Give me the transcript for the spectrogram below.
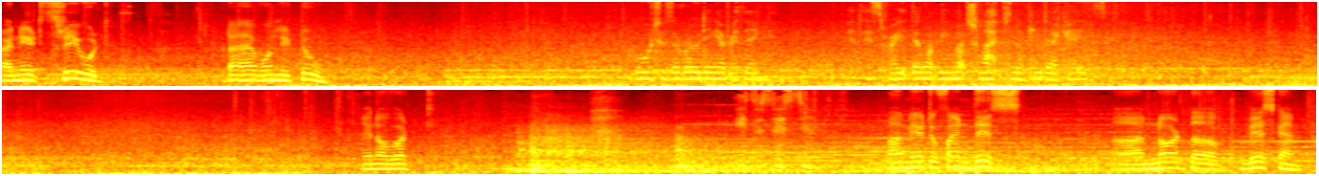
I need three wood, but I have only two. Water's eroding everything. At this rate, there won't be much left in a few decades. You know what? It's a system. I'm here to find this, uh, not the base camp.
